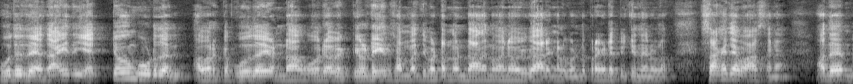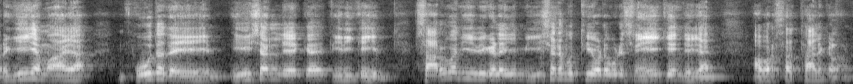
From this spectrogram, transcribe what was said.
ഭൂതത അതായത് ഏറ്റവും കൂടുതൽ അവർക്ക് ഭൂതതയുണ്ടാ ഓരോ വ്യക്തികളുടെയും സംബന്ധിച്ച് പെട്ടെന്നുണ്ടാകുന്ന മനോവികാരങ്ങൾ കൊണ്ട് പ്രകടിപ്പിക്കുന്നതിനുള്ള സഹജവാസന. അത് മൃഗീയമായ ഭൂതതയെയും ഈശ്വരനിലേക്ക് തിരിക്കുകയും സർവജീവികളെയും ഈശ്വരബുദ്ധിയോടുകൂടി സ്നേഹിക്കുകയും ചെയ്യാൻ അവർ ശ്രദ്ധാലുക്കളാണ്.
